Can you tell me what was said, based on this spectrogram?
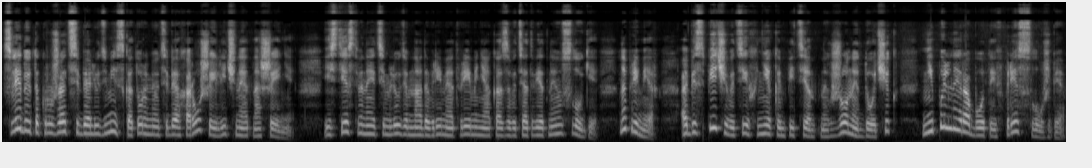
следует окружать себя людьми, с которыми у тебя хорошие личные отношения. Естественно, этим людям надо время от времени оказывать ответные услуги. Например, обеспечивать их некомпетентных жен и дочек непыльной работой в пресс-службе.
